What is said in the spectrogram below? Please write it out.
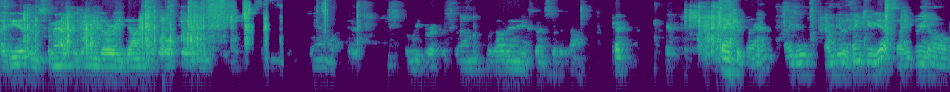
ideas and schematic designs already done for both buildings. We'll to Repurpose them without any expense to the town. Okay. Thank you for that, I do, I do, Thank you, yes, I agree. so,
